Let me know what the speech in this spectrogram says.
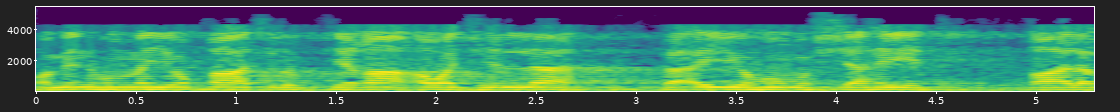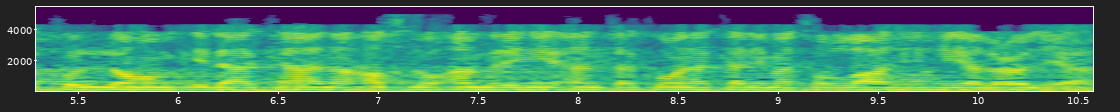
ومنهم من يقاتل ابتغاء وجه الله فأيهم الشهيد؟ قال كلهم إذا كان أصل أمره أن تكون كلمة الله هي العليا.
